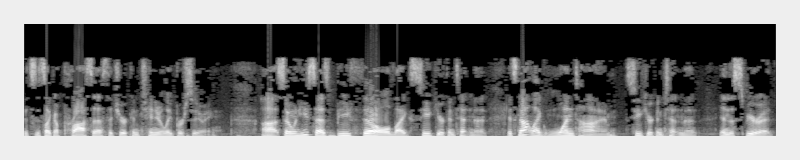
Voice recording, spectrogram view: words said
it's it's like a process that you're continually pursuing. Uh, so when he says be filled, like seek your contentment, it's not like one time seek your contentment in the spirit.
